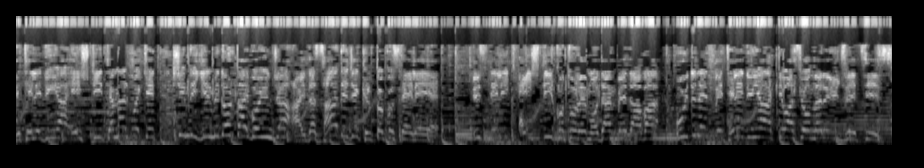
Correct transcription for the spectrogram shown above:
ve Tele Dünya HD temel paket şimdi 24 ay boyunca ayda sadece 49 TL'ye. Üstelik HD kutu ve modem bedava, Uydunet ve Tele Dünya aktivasyonları ücretsiz.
